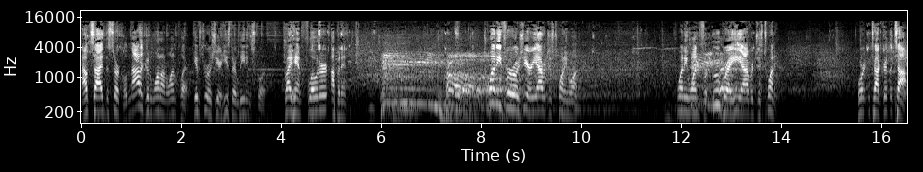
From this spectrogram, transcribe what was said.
Outside the circle. Not a good one on one player. Gives to Rozier. He's their leading scorer. Right hand floater, up and in. 20 for Rozier. He averages 21. 21 for Oubre. He averages 20. Horton Tucker at the top.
